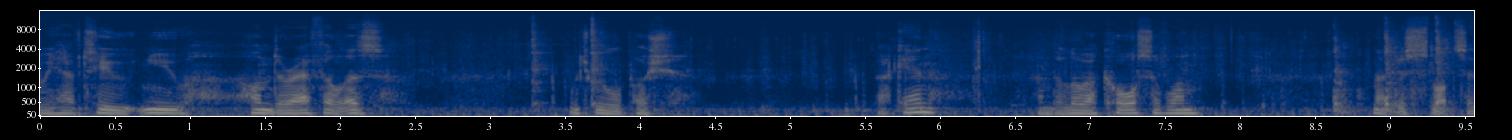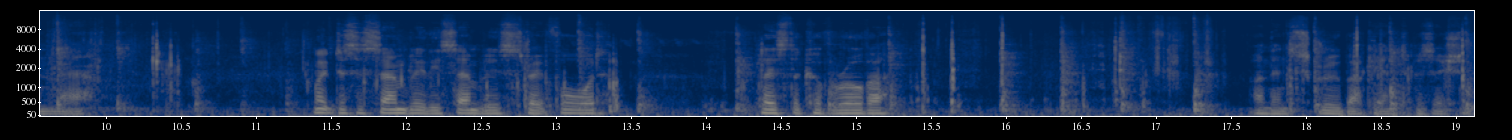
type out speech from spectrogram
Here we have two new Honda air filters which we will push back in and the lower coarser one that just slots in there. Like disassembly, the assembly is straightforward. Place the cover over and then screw back into position.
